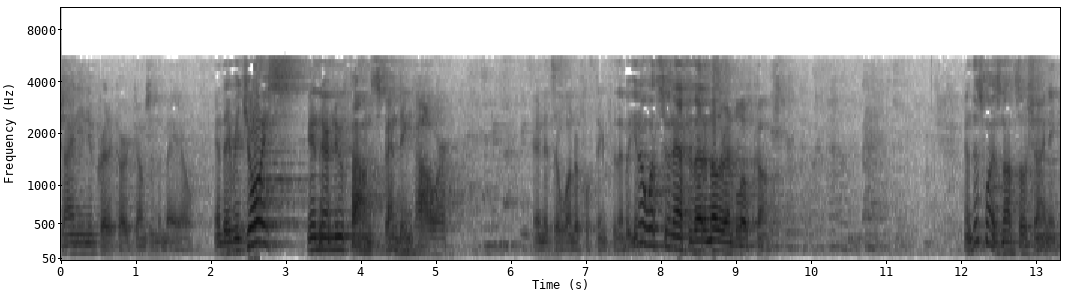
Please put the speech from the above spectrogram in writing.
shiny new credit card comes in the mail, and they rejoice in their newfound spending power. And it's a wonderful thing for them. But you know what? Soon after that, another envelope comes. And this one is not so shiny.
